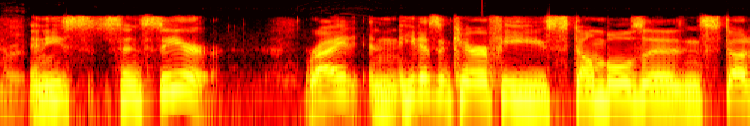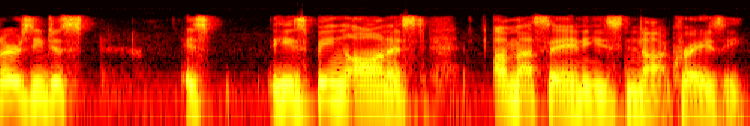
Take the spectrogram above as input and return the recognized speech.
Right. And he's sincere, right? And he doesn't care if he stumbles and stutters. He just is he's being honest. I'm not saying he's not crazy.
